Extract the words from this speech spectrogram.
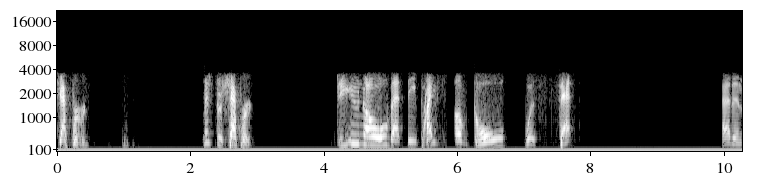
Shepard. Mr. Shepard, do you know that the price of gold was set at an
